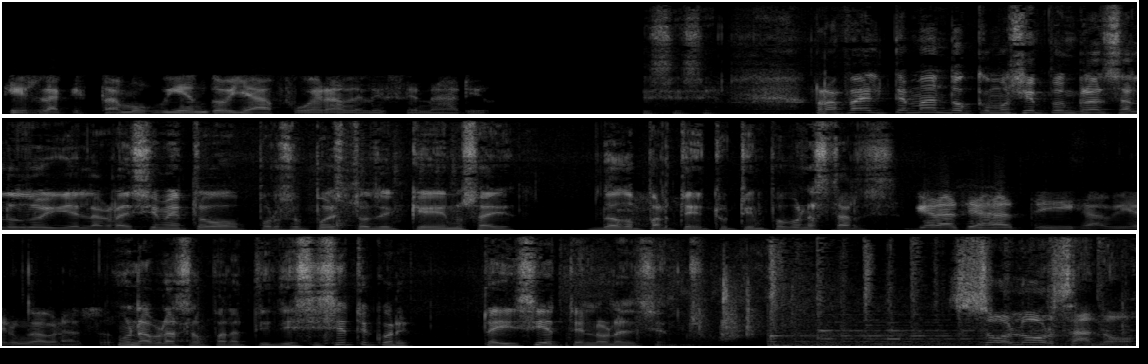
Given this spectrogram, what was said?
que es la que estamos viendo ya fuera del escenario. Sí, sí, sí. Rafael, te mando como siempre un gran saludo y el agradecimiento, por supuesto, de que nos haya dado parte de tu tiempo. Buenas tardes. Gracias a ti, Javier. Un abrazo. Un abrazo para ti. 1747 en hora del centro. Solórzano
